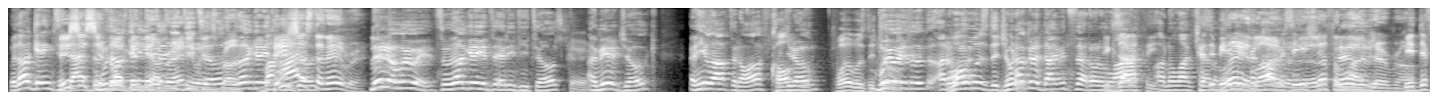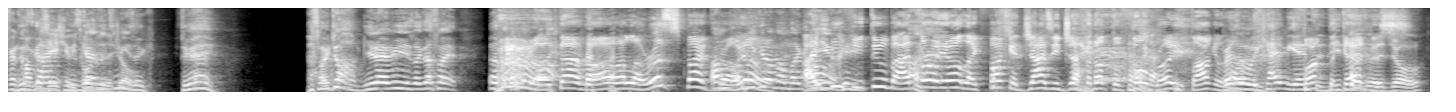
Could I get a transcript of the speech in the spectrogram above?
without getting to He's that. just a without fucking getting into neighbor, any anyways, details, bro. without getting But into He's just a neighbor. No, no, wait, wait. So without getting into any details, Sure. I made a joke, and he laughed it off. Call- you know. what was the joke? wait, I don't what wanna- was the joke? We're not gonna dive into that on a Exactly. live on a live 'Cause it'd be a Right, different live, conversation. Nothing Yeah, live here, bro. Be a different This conversation. Guy, we this told you the looked at me, joke. He's like, he's like, hey, that's my dog. You know what I mean? He's like, that's my. That's my like that, bro. I love respect, I'm- bro. I'm Yo, looking at him, I'm like, I oh, beef okay. you too, man. I throw you out like fucking Jazzy Jeff up the Phil, bro. What are you talking First of all, we can't even get Fuck into the the details of the joke,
